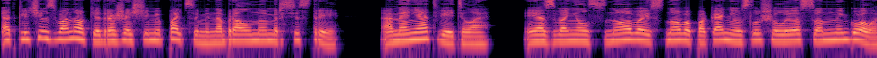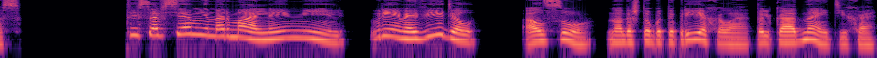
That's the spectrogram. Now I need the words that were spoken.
Отключив звонок, я дрожащими пальцами набрал номер сестры. Она не ответила. Я звонил снова и снова, пока не услышал ее сонный голос. «Ты совсем ненормальный, Эмиль. Время видел?» «Алсу, надо, чтобы ты приехала, только одна и тихо.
